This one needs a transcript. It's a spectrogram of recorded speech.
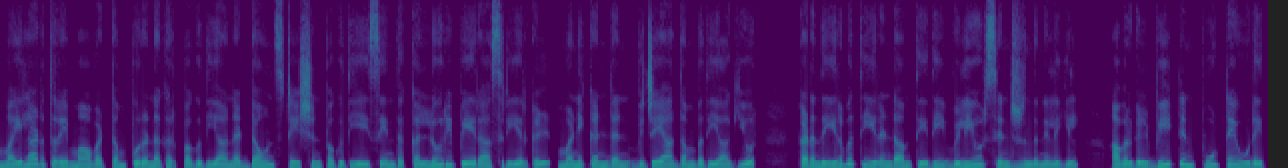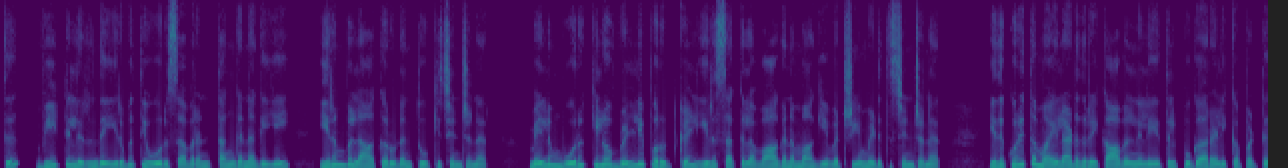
மயிலாடுதுறை மாவட்டம் புறநகர் பகுதியான டவுன் ஸ்டேஷன் பகுதியைச் சேர்ந்த கல்லூரி பேராசிரியர்கள் மணிகண்டன் விஜயா தம்பதி ஆகியோர் கடந்த இருபத்தி இரண்டாம் தேதி வெளியூர் சென்றிருந்த நிலையில் அவர்கள் வீட்டின் பூட்டை உடைத்து வீட்டிலிருந்த இருபத்தி ஒரு சவரன் தங்க நகையை இரும்பு லாக்கருடன் தூக்கிச் சென்றனர். மேலும் ஒரு கிலோ வெள்ளிப் பொருட்கள் இருசக்கல வாகனம் ஆகியவற்றையும் எடுத்துச் சென்றனர். இது குறித்து மயிலாடுதுறை காவல் நிலையத்தில் புகார் அளிக்கப்பட்டு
